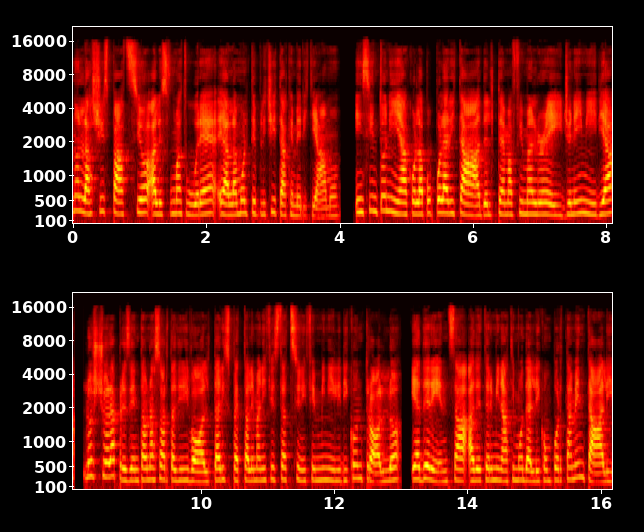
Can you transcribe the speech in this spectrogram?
non lasci spazio alle sfumature e alla molteplicità che meritiamo. In sintonia con la popolarità del tema female rage nei media, lo show rappresenta una sorta di rivolta rispetto alle manifestazioni femminili di controllo e aderenza a determinati modelli comportamentali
